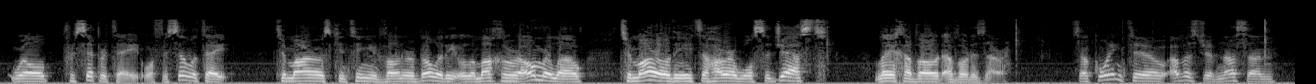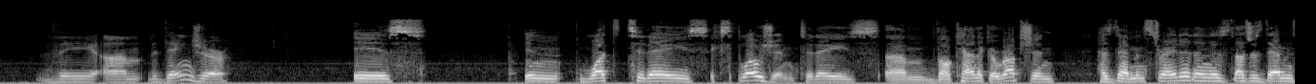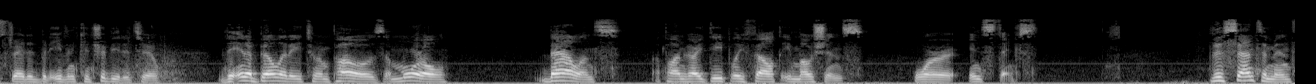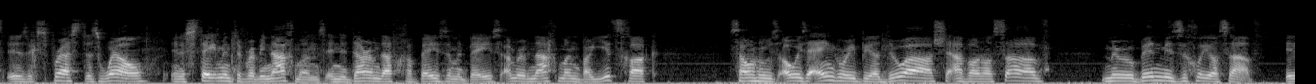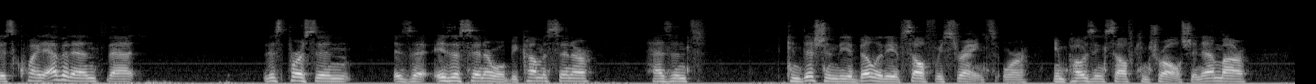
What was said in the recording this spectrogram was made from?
will precipitate or facilitate tomorrow's continued vulnerability. Ulamachar omerlo. Tomorrow the Yitzhahara will suggest lechavod avodazara. So according to Avos Nasan, the um, the danger is in what today's explosion, today's um, volcanic eruption has demonstrated, and is not just demonstrated, but even contributed to, the inability to impose a moral balance upon very deeply felt emotions or instincts. This sentiment is expressed as well in a statement of Rabbi Nachman's in Nidarim Daf Chav Beis and Beis. I'm Rabbi Nachman Bar Yitzchak, someone who's always angry, biadua she'avonosav, mirubin mizuchuyosav. It is quite evident that this person is a, is a sinner, will become a sinner, hasn't conditioned the ability of self-restraint or imposing self-control. Shenemar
